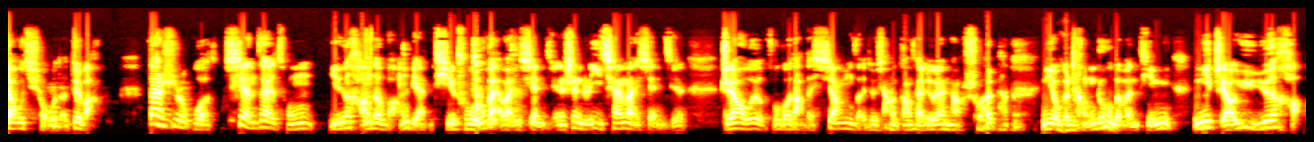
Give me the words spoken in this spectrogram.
要求的，对吧？但是我现在从银行的网点提出五百万现金，甚至一千万现金，只要我有足够大的箱子，就像刚才刘院长说的，你有个承重的问题，你你只要预约好，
